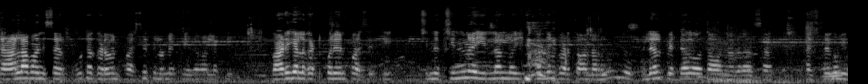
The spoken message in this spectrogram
చాలా మంది సార్ పూట గడవని పరిస్థితులు ఉన్నాయి పేదవాళ్ళకి. బాడిగలు కట్టుకోలేని పరిస్థితి. చిన్న చిన్న ఇళ్ళలో ఇబ్బందులు పడతా ఉన్నారు. పిల్లలు పెద్దగా అవుతా ఉన్నారు కదా సార్. ఖచ్చితంగా మీ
